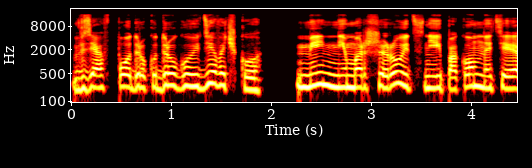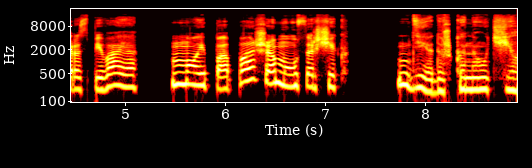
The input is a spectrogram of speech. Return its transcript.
Взяв под руку другую девочку, Минни марширует с ней по комнате, распевая «Мой папаша мусорщик». Дедушка научил.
